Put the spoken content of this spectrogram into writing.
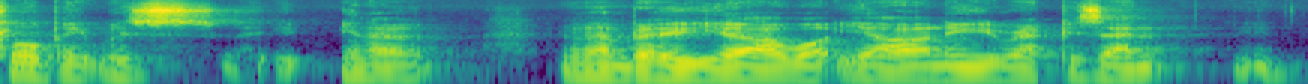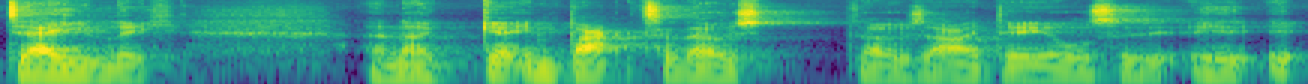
club. It was, you know, remember who you are, what you are, and who you represent daily. And uh, getting back to those those ideals. It, it,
